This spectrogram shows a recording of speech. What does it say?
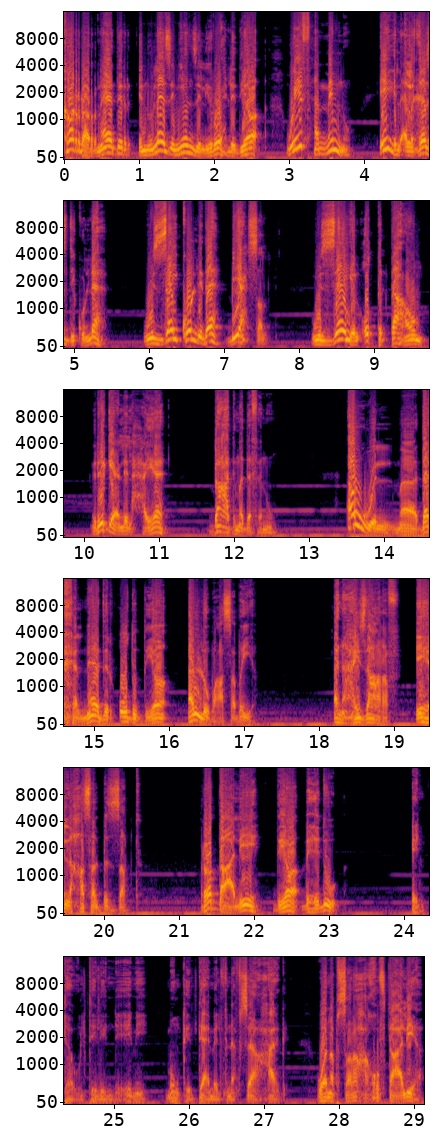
قرر نادر إنه لازم ينزل يروح لضياء ويفهم منه إيه الألغاز دي كلها وإزاي كل ده بيحصل. وازاي القط بتاعهم رجع للحياة بعد ما دفنوه. أول ما دخل نادر أوضة ضياء قال له بعصبية أنا عايز أعرف إيه اللي حصل بالظبط. رد عليه ضياء بهدوء أنت قلت لي إن إيمي ممكن تعمل في نفسها حاجة وأنا بصراحة خفت عليها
